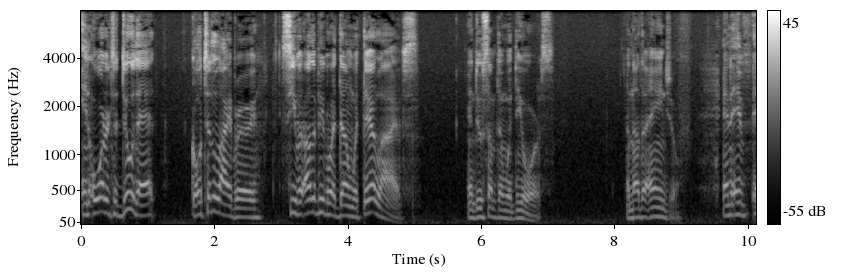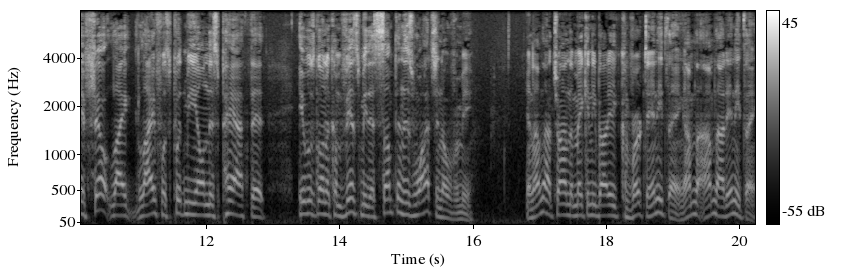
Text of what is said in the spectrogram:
in order to do that, go to the library, see what other people have done with their lives, and do something with yours. Another angel. And it, it felt like life was putting me on this path that it was going to convince me that something is watching over me. And I'm not trying to make anybody convert to anything. I'm not, I'm not anything.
